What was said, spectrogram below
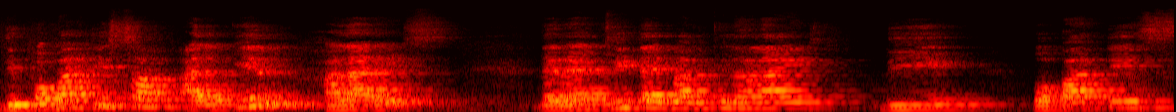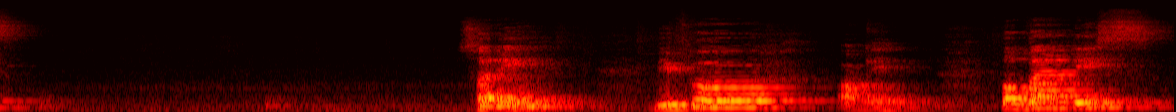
The properties of alkyl halides. There are three types of alkyl halides. The properties. Sorry. Before okay. Properties.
